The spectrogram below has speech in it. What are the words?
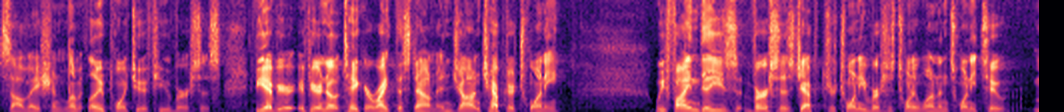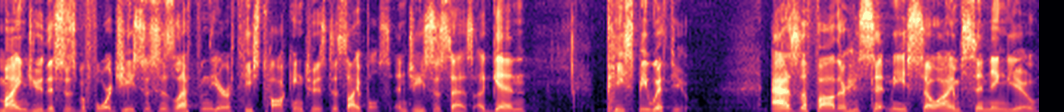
salvation? Let me, let me point to a few verses. If you have your if you're a note taker, write this down. In John chapter 20, we find these verses, chapter 20, verses 21 and 22. Mind you, this is before Jesus is left from the earth. He's talking to his disciples, and Jesus says, Again, peace be with you. As the Father has sent me, so I am sending you.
